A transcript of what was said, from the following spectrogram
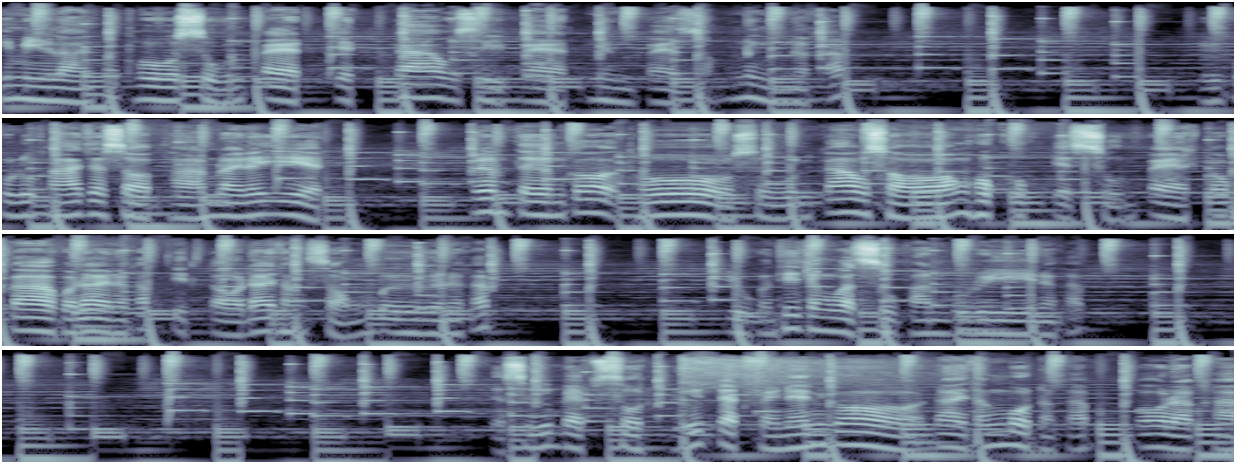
ที่มีไลน์ก็โทร 0879481821 นะครับ หรือคุณลูกค้าจะสอบถามรายละเอียด เพิ่มเติมก็โทร 0926670899 ก็ได้นะครับ ติดต่อได้ทั้ง 2 เบอร์นะครับ อยู่กันที่จังหวัดสุพรรณบุรีนะครับ จะซื้อแบบสดหรือจัดไฟแนนซ์ก็ได้ทั้งหมดนะครับ ก็ราคา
